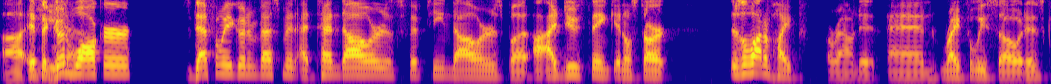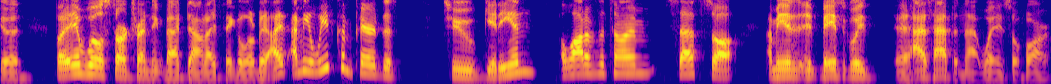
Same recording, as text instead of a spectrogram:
uh, it's a yeah. good walker. It's definitely a good investment at ten dollars, fifteen dollars, but I do think it'll start. There's a lot of hype around it, and rightfully so. It is good, but it will start trending back down. I think a little bit. I, I mean, we've compared this to Gideon a lot of the time, Seth. So I mean, it, it basically it has happened that way so far.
